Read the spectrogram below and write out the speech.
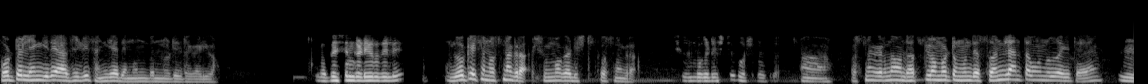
ಫೋಟೋಲಿ ಹೆಂಗಿದೆ ಆಸ್ ಇಟ್ ಈಸ್ ಹಂಗೆ ಇದೆ ಮುಂದೆ ಬಂದು ನೋಡಿದ್ರೆ ಗಾಡಿಯು. ಲೊಕೇಶನ್ ಗಾಡಿ ಇರೋದು ಇಲ್ಲಿ? Location Hosanagara Shivamogga district Hosanagara. Shivamogga district Hosanagara. ಹಾಂ ಹೊಸನಗರದಿಂದ ಒಂದು ಹತ್ತು ಕಿಲೋಮೀಟರ್ ಮುಂದೆ ಸೊನ್ಲೆ ಅಂತ ಒಂದು ಊರು ಐತೆ. ಹ್ಞೂ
